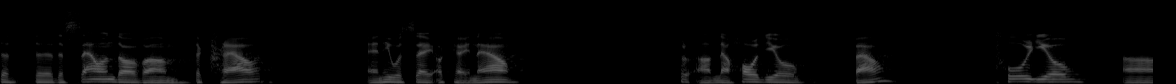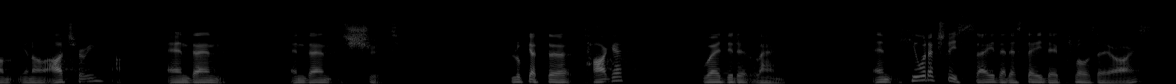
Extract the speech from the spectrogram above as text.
the, the, the sound of um, the crowd. And he would say, okay, now, um, now hold your bow, pull your, um, you know, archery, and then, and then shoot. Look at the target. Where did it land? And he would actually say that as they, they close their eyes,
